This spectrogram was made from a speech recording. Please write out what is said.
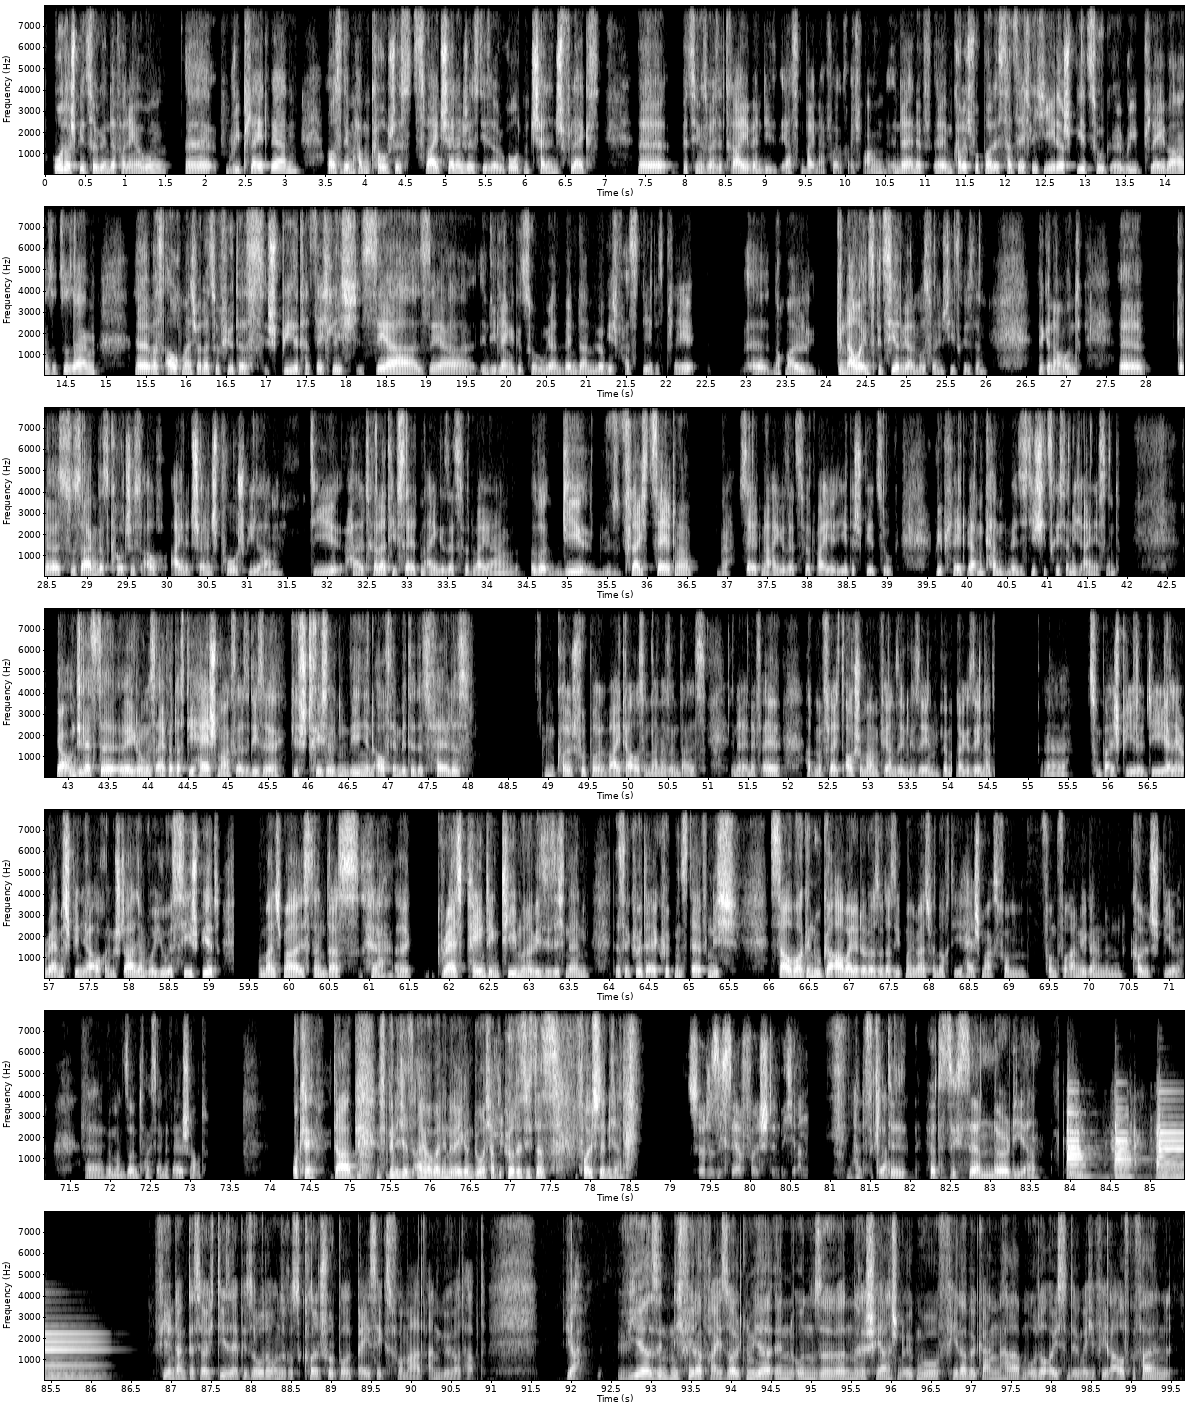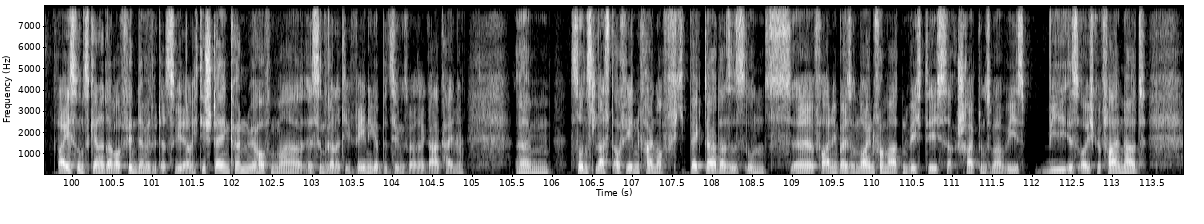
oder Spielzüge in der Verlängerung äh, replayed werden. Außerdem haben Coaches zwei Challenges, diese roten Challenge-Flags, äh, beziehungsweise drei, wenn die ersten beiden erfolgreich waren. In der NF äh, Im College Football ist tatsächlich jeder Spielzug äh, replaybar sozusagen äh, was auch manchmal dazu führt, dass Spiele tatsächlich sehr, sehr in die Länge gezogen werden, wenn dann wirklich fast jedes Play äh, nochmal genauer inspiziert werden muss von den Schiedsrichtern. Genau, und generell ist zu sagen, dass Coaches auch eine Challenge pro Spiel haben, die halt relativ selten eingesetzt wird, weil ja, oder die vielleicht seltener ja, seltener eingesetzt wird, weil jedes Spielzug replayed werden kann, wenn sich die Schiedsrichter nicht einig sind. Ja, und die letzte Regelung ist einfach, dass die Hashmarks, also diese gestrichelten Linien auf der Mitte des Feldes, im College Football weiter auseinander sind als in der NFL. Hat man vielleicht auch schon mal im Fernsehen gesehen, wenn man da gesehen hat. Äh, zum Beispiel die LA Rams spielen ja auch im Stadion, wo USC spielt. Und manchmal ist dann das ja, äh, Grass Painting Team oder wie sie sich nennen, das der Equipment Staff nicht sauber genug gearbeitet oder so. Da sieht man manchmal noch die Hashmarks vom, vom vorangegangenen College-Spiel, äh, wenn man sonntags NFL schaut. Okay, da bin ich jetzt einmal bei den Regeln durch. Hab, hörte sich das vollständig an. Es hörte sich sehr vollständig an. Alles klar. Hörte, hörte sich sehr nerdy an. Vielen Dank, dass ihr euch diese Episode unseres College Football Basics Format angehört habt. Ja, wir sind nicht fehlerfrei. Sollten wir in unseren Recherchen irgendwo Fehler begangen haben oder euch sind irgendwelche Fehler aufgefallen, weist uns gerne darauf hin, damit wir das wieder richtig stellen können. Wir hoffen mal, es sind relativ wenige beziehungsweise gar keine. Ähm, sonst lasst auf jeden Fall noch Feedback da. Das ist uns äh, vor allem bei so neuen Formaten wichtig. Schreibt uns mal, wie es euch gefallen hat.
